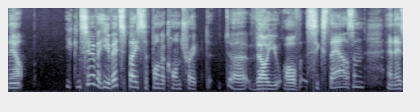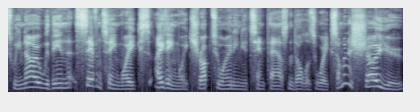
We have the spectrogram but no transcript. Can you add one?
now you can see over here that's based upon a contract uh, value of 6,000 and as we know within 17 weeks 18 weeks you're up to earning your $10,000 a week. So I'm going to show you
